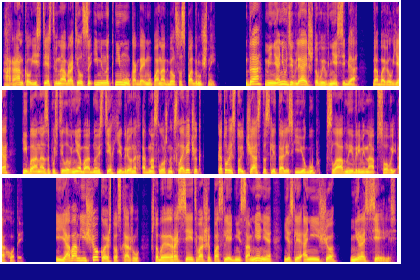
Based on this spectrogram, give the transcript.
а Ранкл, естественно, обратился именно к нему, когда ему понадобился сподручный. «Да, меня не удивляет, что вы вне себя», — добавил я, ибо она запустила в небо одно из тех ядреных односложных словечек, которые столь часто слетали с ее губ в славные времена псовой охоты. И я вам еще кое-что скажу, чтобы рассеять ваши последние сомнения, если они еще не рассеялись.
